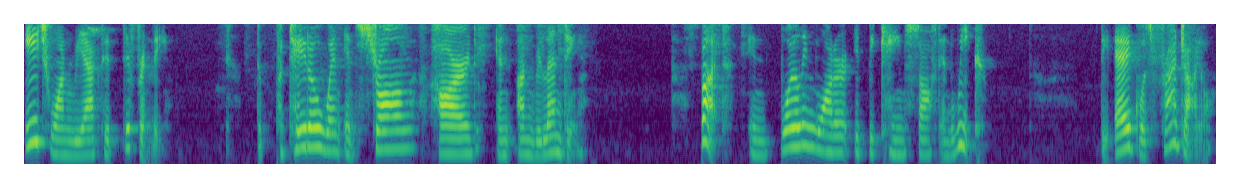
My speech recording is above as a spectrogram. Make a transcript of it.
each one reacted differently. The potato went in strong, hard, and unrelenting. But in boiling water, it became soft and weak. The egg was fragile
